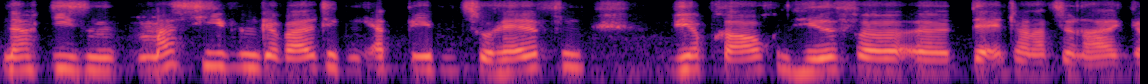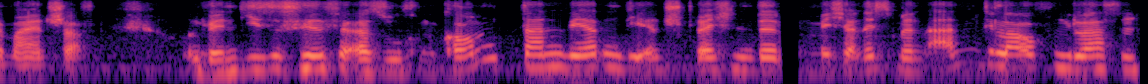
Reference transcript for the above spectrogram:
nach diesem massiven, gewaltigen Erdbeben zu helfen wir brauchen Hilfe äh, der internationalen Gemeinschaft. Und wenn dieses Hilfeersuchen kommt, dann werden die entsprechenden Mechanismen angelaufen gelassen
